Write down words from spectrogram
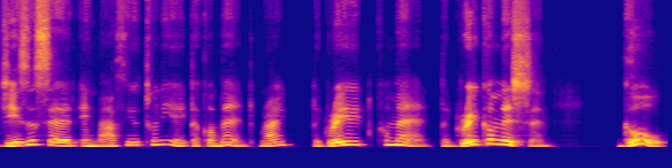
Jesus said in Matthew 28, the command, right? The great command, the great commission, go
